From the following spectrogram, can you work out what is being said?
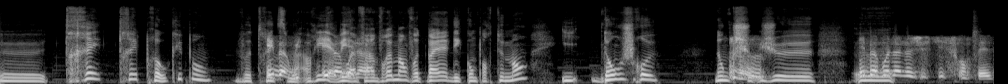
euh, très très préoccupants. Votre Eh ben oui, ex-mari eh ben voilà. enfin, vraiment, votre mari a des comportements dangereux. Donc, je, je Et ben voilà la justice française.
